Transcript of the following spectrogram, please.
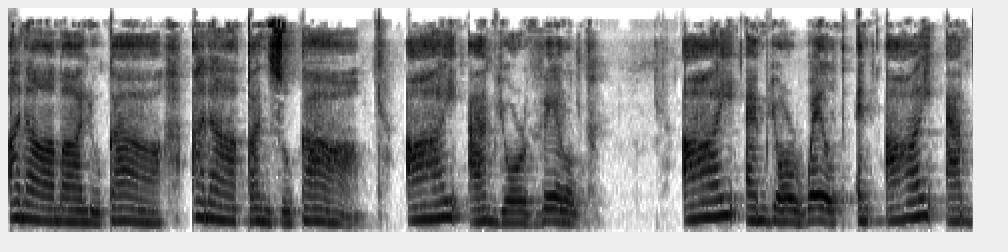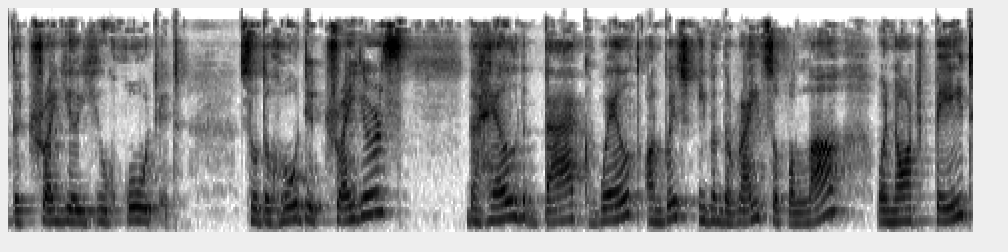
Ana maluka, Ana kanzuka, I am your wealth. I am your wealth and I am the treasure you hoarded. So the hoarded treasures the held back wealth on which even the rights of Allah were not paid,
